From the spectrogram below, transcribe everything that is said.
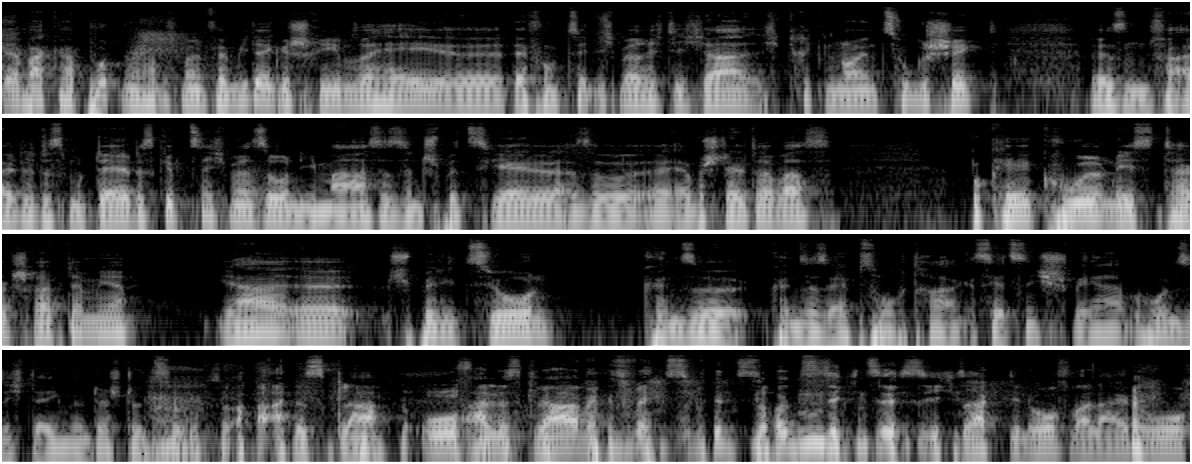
der war kaputt. Und dann habe ich meinem Vermieter geschrieben, so, hey, äh, der funktioniert nicht mehr richtig. Ja, ich krieg einen neuen zugeschickt. Das ist ein veraltetes Modell, das gibt's nicht mehr so. Und die Maße sind speziell. Also äh, er bestellt da was. Okay, cool. Am nächsten Tag schreibt er mir, ja, äh, Spedition, können Sie, können Sie selbst hochtragen. Ist jetzt nicht schwer. Holen Sie sich da irgendwie Unterstützung. So, alles klar. Alles klar, wenn es sonst nichts ist. Ich trage den Ofen alleine hoch.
